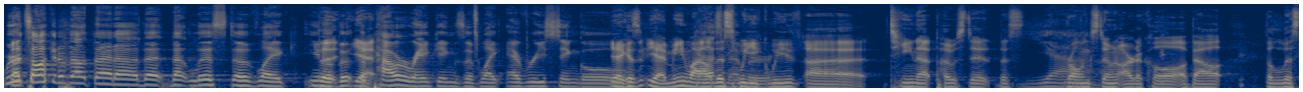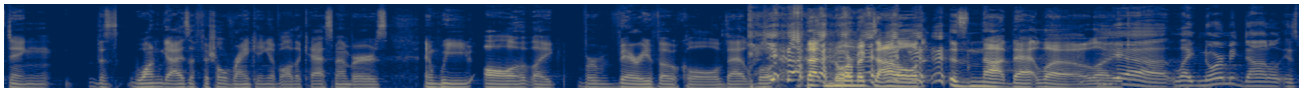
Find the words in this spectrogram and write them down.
we were talking about that uh, that that list of like you know The- the, yeah. the power rankings of like every single. Yeah, because yeah. Meanwhile, this week we've uh, Tina posted this Yeah. Rolling Stone article about the listing this one guy's official ranking of all the cast members, and we all like were very vocal that lo- that Norm Macdonald is not that low. Like, yeah, like Norm Macdonald is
